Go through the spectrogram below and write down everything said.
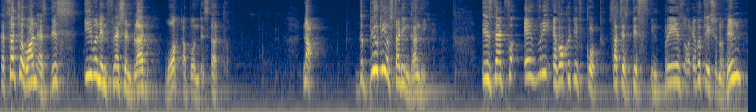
that such a one as this, even in flesh and blood, walked upon this earth. Now, the beauty of studying Gandhi is that for every evocative quote, such as this, in praise or evocation of him,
